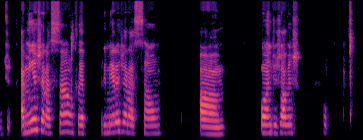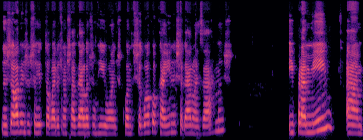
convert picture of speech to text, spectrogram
de, a minha geração foi a primeira geração um, onde jovens nos jovens dos territórios, nas favelas do Rio, onde quando chegou a cocaína chegaram as armas. E para mim, um,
